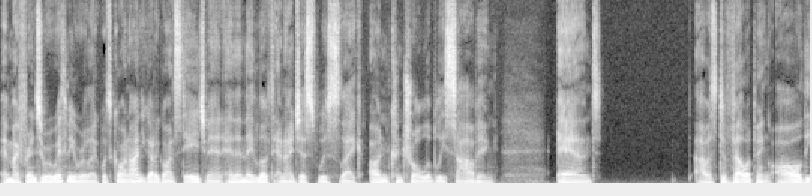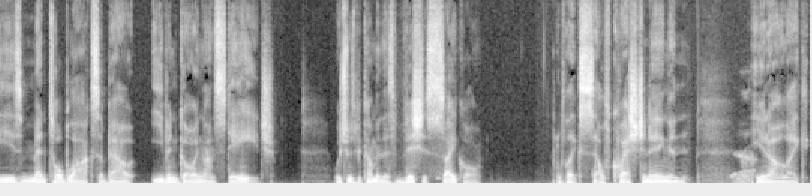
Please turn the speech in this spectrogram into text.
And my friends who were with me were like, "What's going on? You got to go on stage, man!" And then they looked, and I just was like uncontrollably sobbing, and I was developing all these mental blocks about even going on stage, which was becoming this vicious cycle of like self questioning and, you know, like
